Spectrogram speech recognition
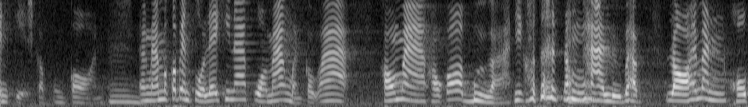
engage กับองค์กรอืมดังนั้นมันก็เป็นตัวเลขที่น่ากลัวมากเหมือนกับว่าเขามาเขาก็เบื่อที่เขาจะทำงานหรือแบบรอให้มันครบ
